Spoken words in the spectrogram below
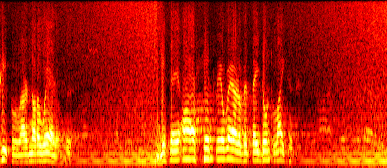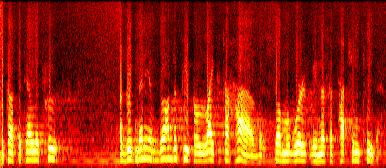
people are not aware of this. And if they are faintly aware of it, they don't like it. Because to tell the truth, a good many of God's people like to have some worldliness attaching to them.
